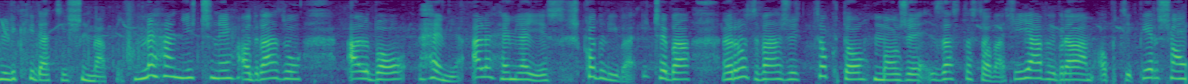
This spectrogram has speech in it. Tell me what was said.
likwidację ślimaków. Mechaniczny od razu albo chemia, ale chemia jest szkodliwa i trzeba rozważyć, co kto może zastosować. Ja wybrałam opcję pierwszą,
